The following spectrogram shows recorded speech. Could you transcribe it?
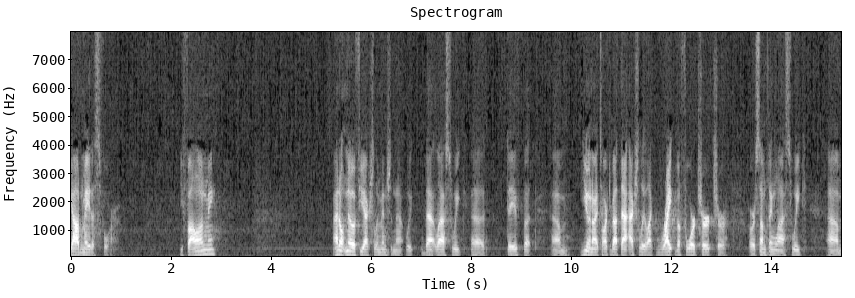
God made us for. You following me? I don't know if you actually mentioned that week, that last week, uh, Dave, but um, you and I talked about that actually like right before church or or something last week, um,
